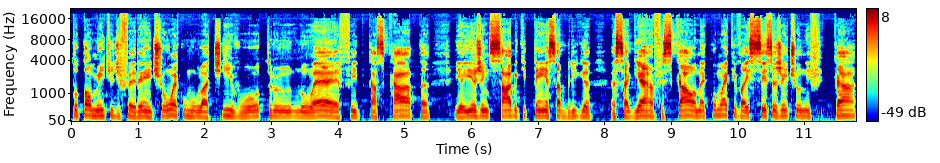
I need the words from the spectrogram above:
totalmente diferente. Um é cumulativo, o outro não é, é feito cascata. E aí a gente sabe que tem essa briga, essa guerra fiscal, né? Como é que vai ser se a gente unificar?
